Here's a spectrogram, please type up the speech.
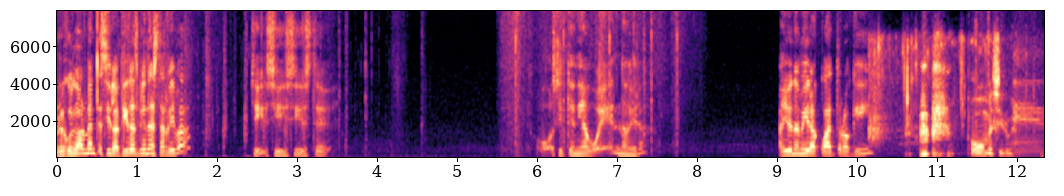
Regularmente si la tiras bien hasta arriba. Sí, sí, sí, este. Oh, sí tenía bueno, mira. Hay una mira 4 aquí. Uh, me sirve. Eh,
